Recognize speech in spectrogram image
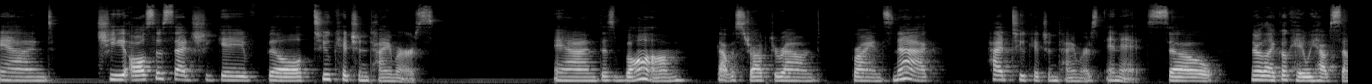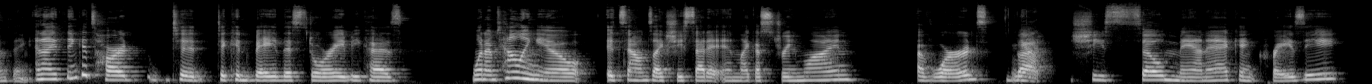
And she also said she gave Bill two kitchen timers. And this bomb that was strapped around Brian's neck had two kitchen timers in it. So they're like, okay, we have something. And I think it's hard to to convey this story because when I'm telling you, it sounds like she said it in like a streamline of words, but Yeah. she's so manic and crazy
